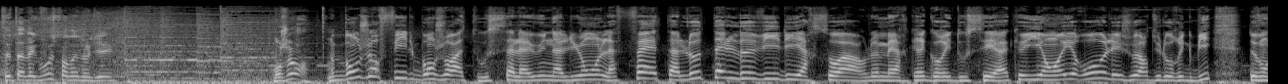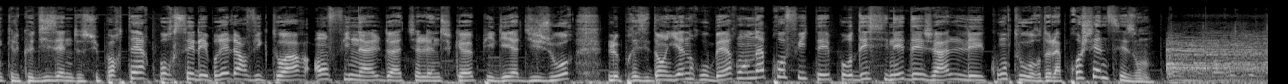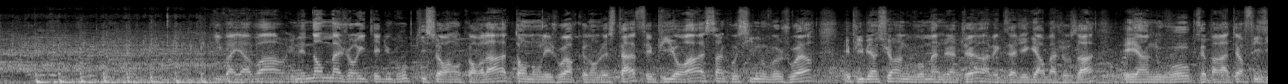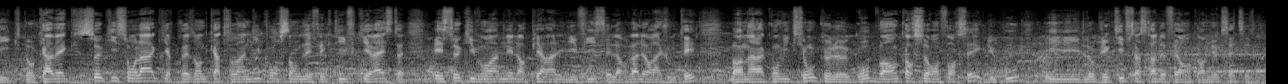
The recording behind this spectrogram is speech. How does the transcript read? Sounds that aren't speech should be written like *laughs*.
C'est avec vous, Sandrine Ollier. Bonjour. Bonjour Phil, bonjour à tous. À la une à Lyon, la fête à l'hôtel de ville hier soir. Le maire Grégory Doucet a accueilli en héros les joueurs du loup rugby devant quelques dizaines de supporters pour célébrer leur victoire en finale de la Challenge Cup il y a dix jours. Le président Yann Roubert en a profité pour dessiner déjà les contours de la prochaine saison. Il va y avoir une énorme majorité du groupe qui sera encore là, tant dans les joueurs que dans le staff. Et puis il y aura cinq ou six nouveaux joueurs. Et puis bien sûr un nouveau manager avec Xavier Garbajosa et un nouveau préparateur physique. Donc avec ceux qui sont là, qui représentent 90% de l'effectif qui reste, et ceux qui vont amener leur pierre à l'édifice et leur valeur ajoutée, ben, on a la conviction que le groupe va encore se renforcer et que du coup, l'objectif, ça sera de faire encore mieux que cette saison.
